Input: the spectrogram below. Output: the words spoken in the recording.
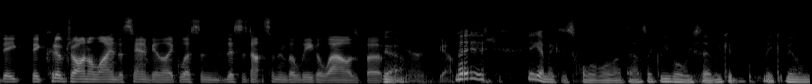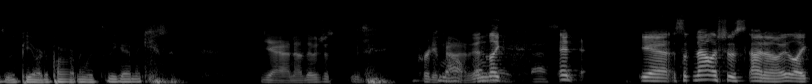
they they could have drawn a line in the sand and be like, listen, this is not something the league allows. But yeah, yeah, yeah. Liga MX is horrible about that. It's like we've always said we could make millions of the PR department with Liga MX. Yeah, no, that was just pretty bad. And like, and yeah, so now it's just I know like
